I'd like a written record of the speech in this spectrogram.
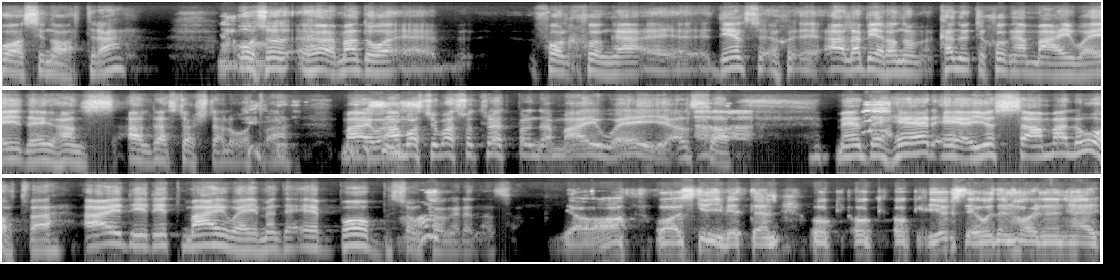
vara Sinatra. Och så hör man då eh, folk sjunga, eh, dels eh, alla ber honom, kan du inte sjunga My Way? Det är ju hans allra största låt. Va? My. Han måste ju vara så trött på den där My Way alltså. Men det här är ju samma låt va? I did it my way, men det är Bob som sjunger den alltså. Ja, och har skrivit den. Och, och, och just det, och den har den här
